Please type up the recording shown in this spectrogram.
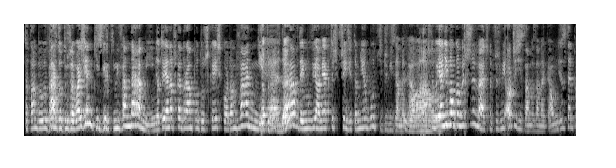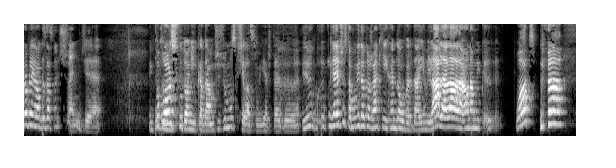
to tam były bardzo duże łazienki z wielkimi wannami. No to ja na przykład brałam poduszkę i składam w wannie. Naprawdę? Naprawdę. I mówiłam, jak ktoś przyjdzie, to mnie obudzi, drzwi zamykałaś. Wow. No bo ja nie mogłam wytrzymać. No przecież mi oczy się same zamykały. Jest ten problem, ja mogę zasnąć wszędzie. I po to- polsku do niej gadałam, przecież mózg się lasuje wtedy. I, najlepsze jest to, mówię do koleżanki i handover daję, mówię la la la la, ona mówi what?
